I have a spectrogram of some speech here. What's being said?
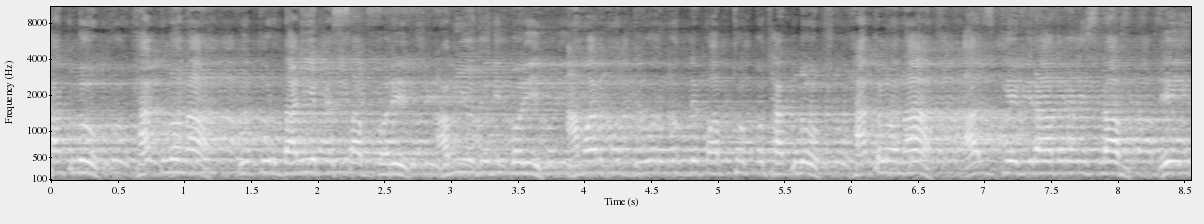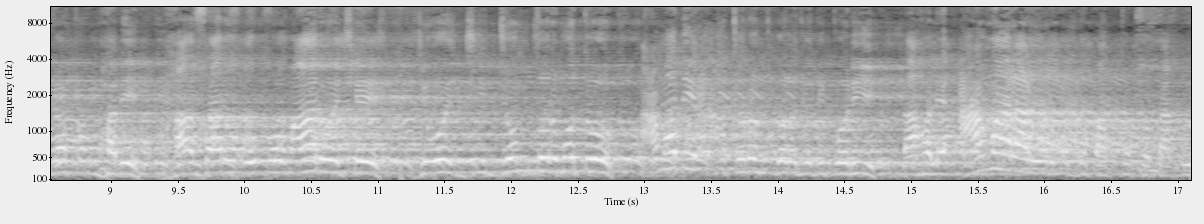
থাকল থাকল না। কুকুর দাঁড়িয়ে পেশাব করে, আমিও যদি করি, আমার মধ্যে, ওর মধ্যে পার্থক্য থাকল থাকল না। আজকে বিরাদর ইসলাম এই রকম ভাবে হাজারো উপমা রয়েছে যে ওই জীবজন্তুর মতো আমাদের আচরণগুলো যদি করি, তাহলে আমার আর ওর মধ্যে পার্থক্য থাকল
